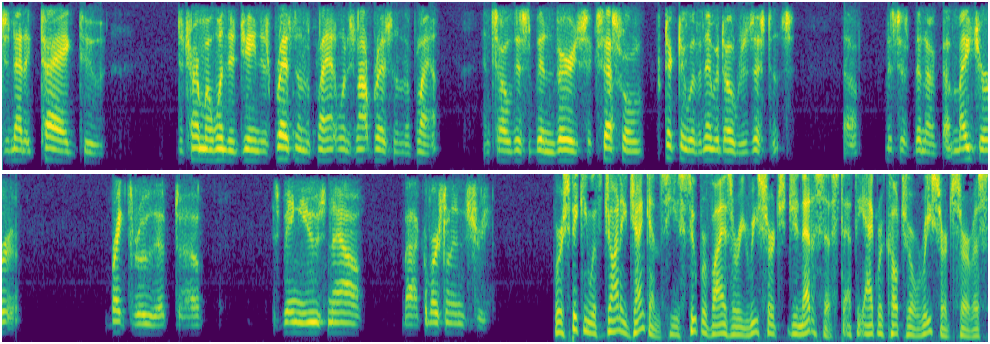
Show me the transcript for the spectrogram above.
genetic tag to determine when the gene is present in the plant, when it's not present in the plant. And so this has been very successful, particularly with nematode resistance. Uh, this has been a, a major breakthrough that uh, is being used now by commercial industry. We're speaking with Johnny Jenkins. He's supervisory research geneticist at the Agricultural Research Service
